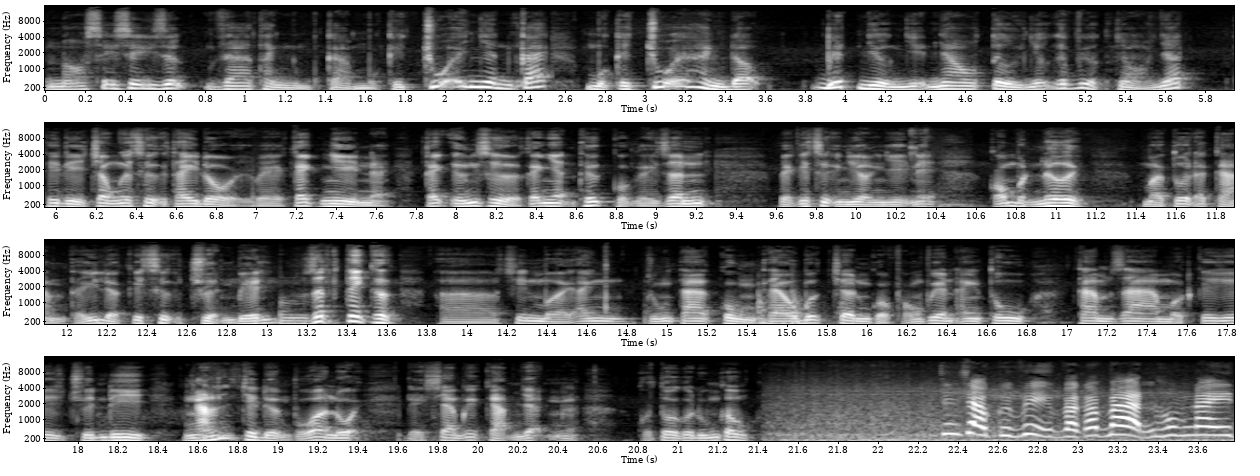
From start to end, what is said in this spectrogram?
nó sẽ xây dựng ra thành cả một cái chuỗi nhân cách một cái chuỗi hành động biết nhường nhịn nhau từ những cái việc nhỏ nhất Thế thì trong cái sự thay đổi về cách nhìn này, cách ứng xử, cách nhận thức của người dân ấy, về cái sự nhường nhịn ấy, có một nơi mà tôi đã cảm thấy được cái sự chuyển biến rất tích cực. À, xin mời anh chúng ta cùng theo bước chân của phóng viên Anh Thu tham gia một cái chuyến đi ngắn trên đường phố Hà Nội để xem cái cảm nhận của tôi có đúng không. Xin chào quý vị và các bạn. Hôm nay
